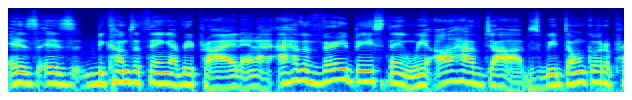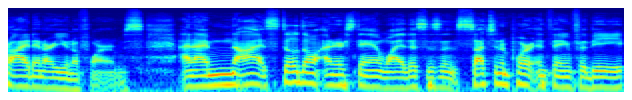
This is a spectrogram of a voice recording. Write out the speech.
is is becomes a thing every pride and I, I have a very base thing. We all have jobs. We don't go to pride in our uniforms and i'm not still don't understand why this isn't such an important thing for the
